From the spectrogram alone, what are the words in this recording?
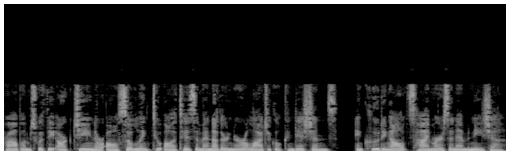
Problems with the ARC gene are also linked to autism and other neurological conditions, including Alzheimer's and amnesia.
